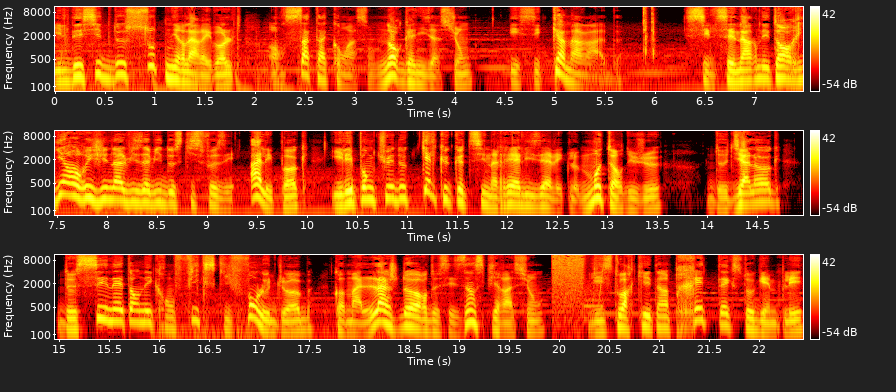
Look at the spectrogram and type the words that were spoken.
il décide de soutenir la révolte en s'attaquant à son organisation et ses camarades. Si le scénar n'est en rien original vis-à-vis de ce qui se faisait à l'époque, il est ponctué de quelques cutscenes réalisées avec le moteur du jeu, de dialogues, de scénettes en écran fixe qui font le job, comme à l'âge d'or de ses inspirations, l'histoire qui est un prétexte au gameplay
